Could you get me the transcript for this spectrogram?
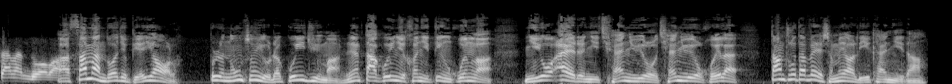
三万多吧？啊，三万多就别要了。不是农村有这规矩吗？人家大闺女和你订婚了，你又爱着你前女友，前女友回来，当初她为什么要离开你的？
